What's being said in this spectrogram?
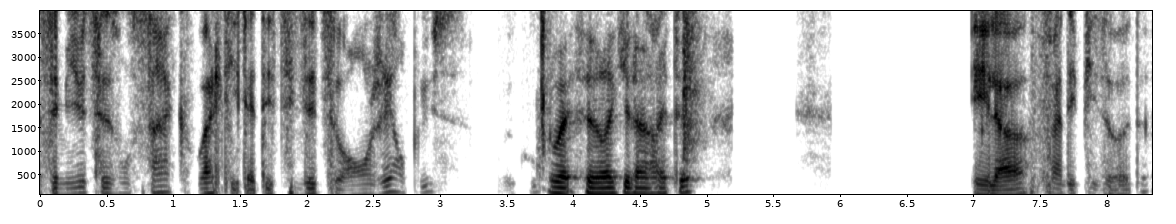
c'est milieu de saison 5, Walt, il a décidé de se ranger en plus, pour le coup. Ouais, c'est vrai qu'il a arrêté. Et là, fin d'épisode,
